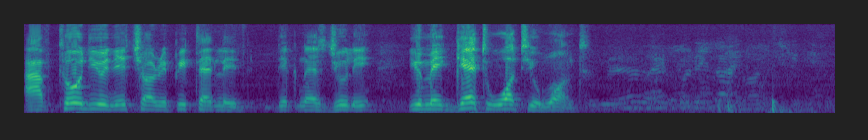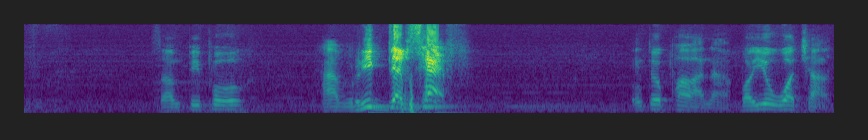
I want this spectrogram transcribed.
I've told you, nature repeatedly, Deaconess Julie, you may get what you want. Some people have rigged themselves into power now, but you watch out.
